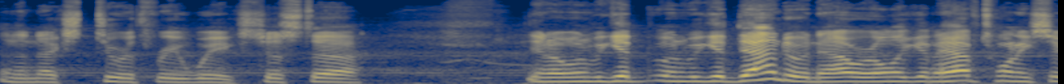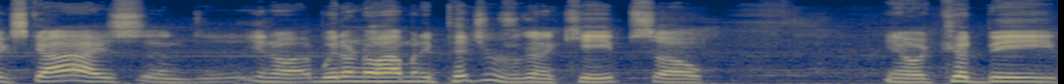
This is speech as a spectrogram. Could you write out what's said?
in the next two or three weeks. Just uh, you know, when we get when we get down to it now, we're only going to have 26 guys, and you know, we don't know how many pitchers we're going to keep. So, you know, it could be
